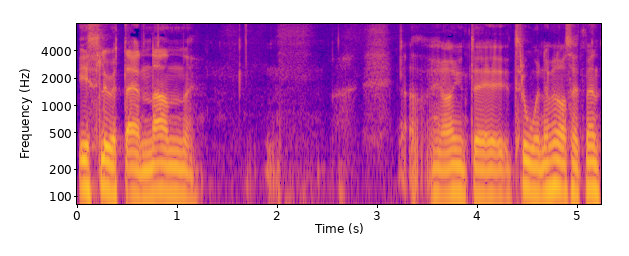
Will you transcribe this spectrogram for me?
i slutändan, Ja, jag är ju inte troende på något sätt, men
